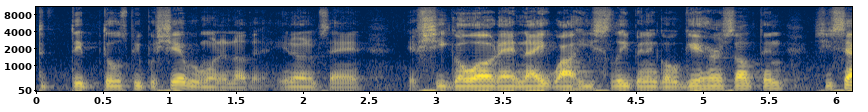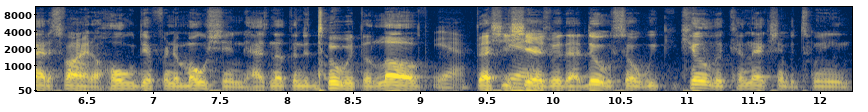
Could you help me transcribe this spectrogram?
th- th- those people share with one another. You know what I'm saying? If she go out at night while he's sleeping and go get her something, she's satisfying a whole different emotion. It has nothing to do with the love Yeah. that she Yeah. shares with that dude. So we can kill the connection between.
